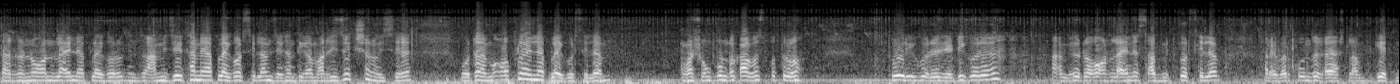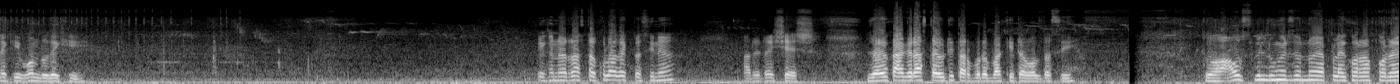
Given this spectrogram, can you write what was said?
তার কারণে অনলাইন অ্যাপ্লাই করো। কিন্তু আমি যেখানে অ্যাপ্লাই করছিলাম, যেখান থেকে আমার রিজেকশন হয়েছে, ওটা আমি অফলাইন অ্যাপ্লাই করছিলাম। আমার সম্পূর্ণ কাগজপত্র তৈরি করে রেডি করে আমি ওটা অনলাইনে সাবমিট করছিলাম। আর এবার কোন জায়গায় আসলাম? গেট নাকি বন্ধ দেখি। এখানে রাস্তা খোলা দেখতেছি না, আর এটাই শেষ। যাই হোক, আগে রাস্তায় উঠি, তারপরে বাকিটা বলতেছি। তো হাউস বিল্ডিংয়ের জন্য অ্যাপ্লাই করার পরে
